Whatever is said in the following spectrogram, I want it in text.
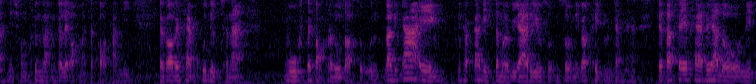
นะในช่วงครึ่งหลังก็เลยออกมาสกอร์ตามนี้ แล้วก็เวสต์แฮมคู่ดึกชนะวูล์ฟไป 2 ประตูต่อศูนย์ลาลิก้าเองนะครับกาดิซเสมอบียาร์เรอัลศูนย์ศูนย์นี่ก็พลิกเหมือนกันนะฮะ เกตาเฟ่แพ้บายาโดลิด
